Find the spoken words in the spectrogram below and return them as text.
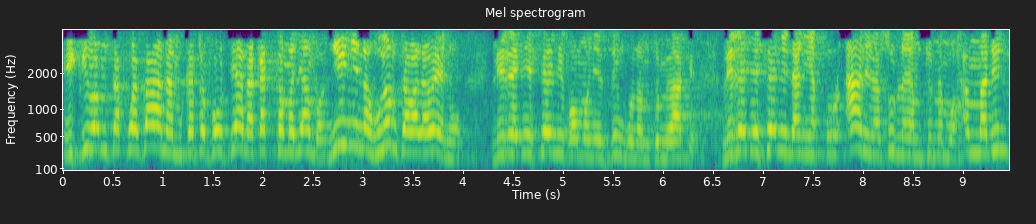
Ikiwa mtakwazana mkatofautiana katika majambo nyinyi na huyo mtawala wenu lirejesheni kwa Mwenyezi Mungu na mtume wake. Lirejesheni ndani ya Qur'ani na sunna ya mtume Muhammadin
